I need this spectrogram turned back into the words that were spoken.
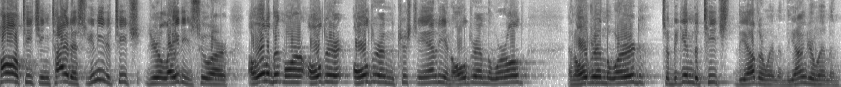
Paul teaching Titus, you need to teach your ladies who are a little bit more older, older in Christianity and older in the world and older in the Word to begin to teach the other women, the younger women,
